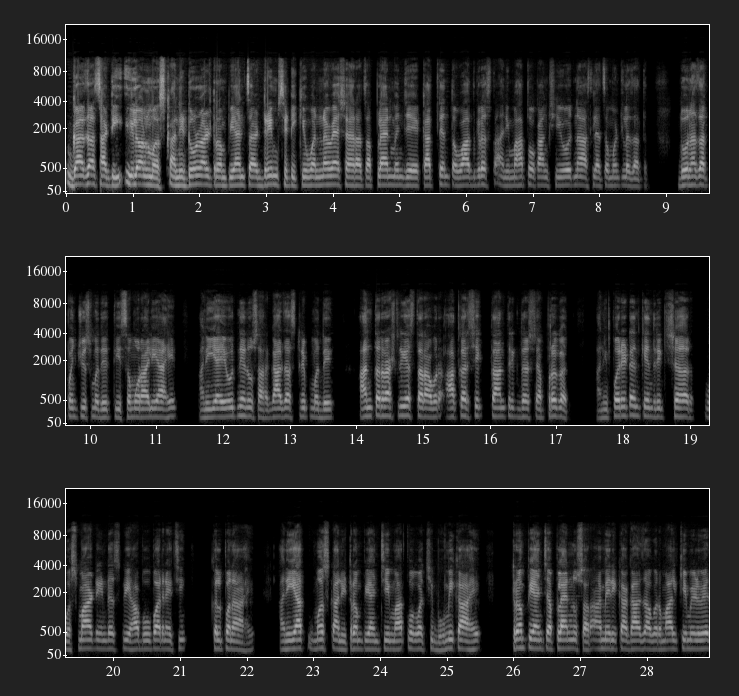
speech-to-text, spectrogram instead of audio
गाझासाठी इलॉन मस्क आणि डोनाल्ड ट्रम्प यांचा ड्रीम सिटी किंवा नव्या शहराचा प्लॅन म्हणजे एक अत्यंत वादग्रस्त आणि महत्वाकांक्षी योजना असल्याचं म्हटलं जातं. दोन हजार पंचवीसमध्ये ती समोर आली आहे आणि या योजनेनुसार गाझा स्ट्रीपमध्ये आंतरराष्ट्रीय स्तरावर आकर्षक तांत्रिकदृष्ट्या प्रगत आणि पर्यटन केंद्रित शहर व स्मार्ट इंडस्ट्री हब उभारण्याची कल्पना आहे. आणि यात मस्क आणि ट्रम्प यांची महत्वाची भूमिका आहे. ट्रम्प यांच्या प्लॅननुसार अमेरिका गाजावर मालकी मिळवेल.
